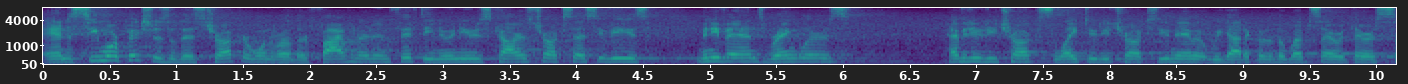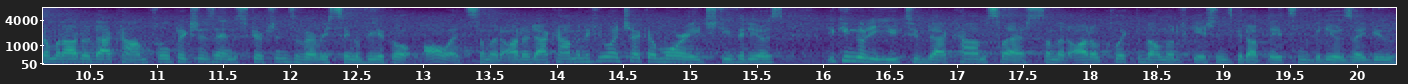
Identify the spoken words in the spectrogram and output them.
And to see more pictures of this truck or one of our other 550 new and used cars, trucks, SUVs, minivans, Wranglers, heavy duty trucks, light duty trucks, you name it, we got to go to the website right there, summitauto.com. Full pictures and descriptions of every single vehicle, all at summitauto.com. And if you want to check out more HD videos, you can go to youtube.com slash summitauto, click the bell notifications, get updates on the videos I do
